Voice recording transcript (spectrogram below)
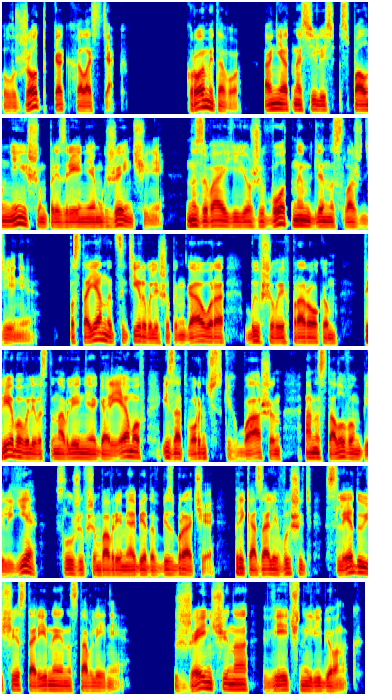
«лжет, как холостяк». Кроме того, они относились с полнейшим презрением к женщине, называя ее животным для наслаждения. Постоянно цитировали Шопенгауэра, бывшего их пророком, требовали восстановления гаремов и затворнических башен, а на столовом белье, служившем во время обедов безбрачия, приказали вышить следующее старинное наставление. «Женщина — вечный ребенок»,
